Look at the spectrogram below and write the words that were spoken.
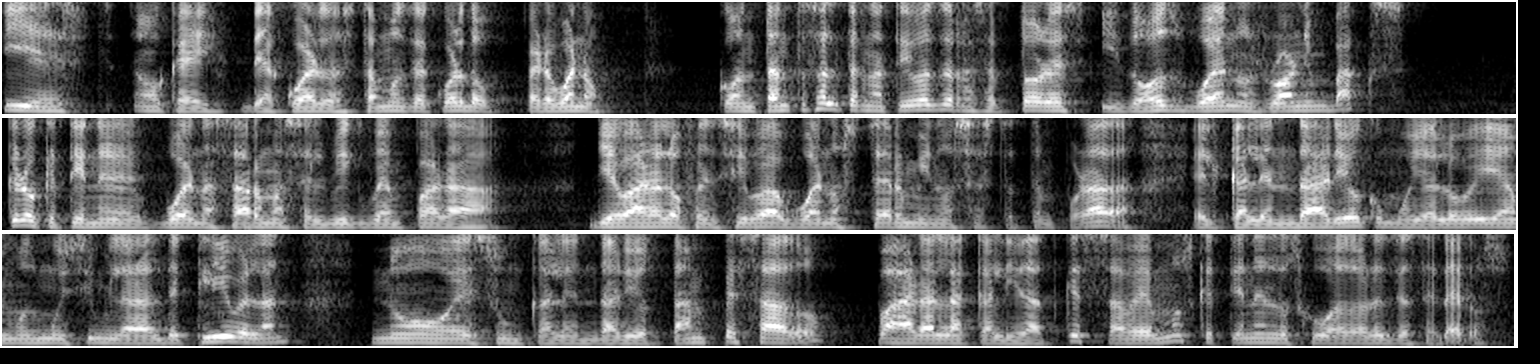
Y es, ok, de acuerdo, estamos de acuerdo. Pero bueno, con tantas alternativas de receptores y dos buenos running backs, creo que tiene buenas armas el Big Ben para llevar a la ofensiva a buenos términos esta temporada. El calendario, como ya lo veíamos, muy similar al de Cleveland, no es un calendario tan pesado para la calidad que sabemos que tienen los jugadores de aceleros.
